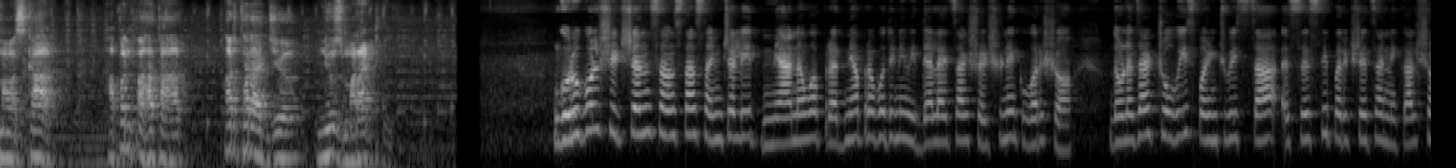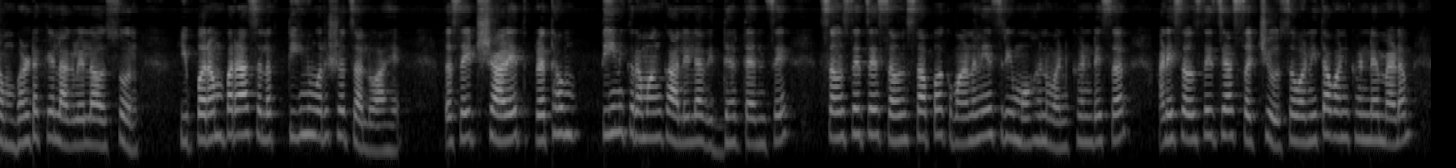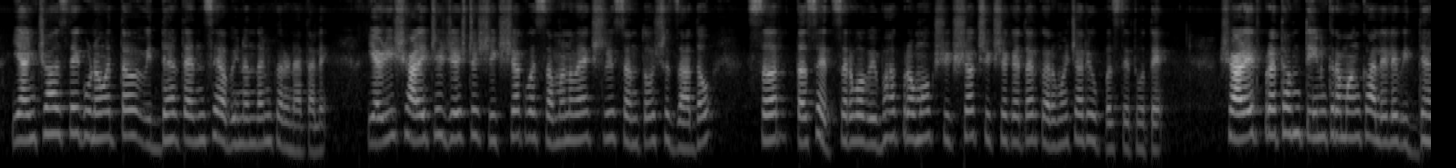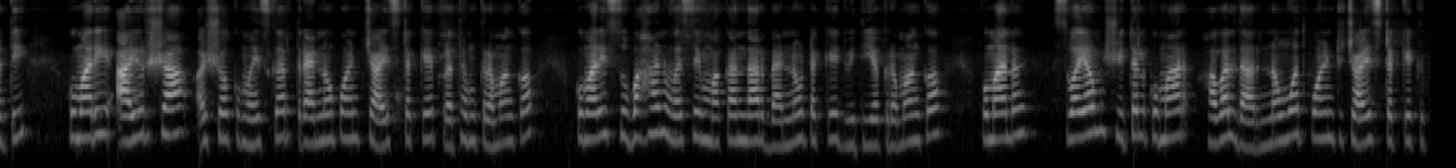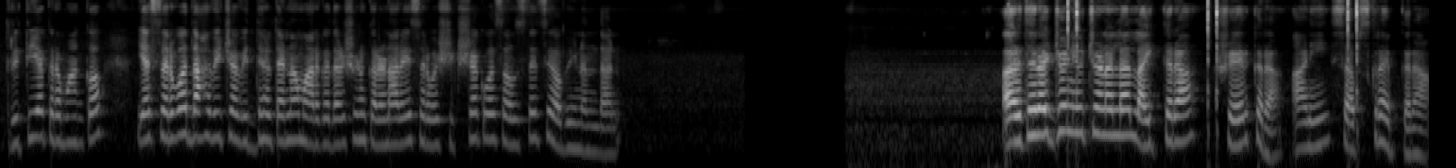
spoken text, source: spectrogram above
नमस्कार. आपण पाहत आहात अर्थराज्य न्यूज मराठी. गुरुकुल शिक्षण संस्था संचलित ज्ञान व प्रज्ञा प्रबोधिनी विद्यालयाचा शैक्षणिक वर्ष दोन हजार चोवीस पंचवीसचा एस एस सी परीक्षेचा निकाल शंभर टक्के लागलेला असून ही परंपरा सलग तीन वर्ष चालू आहे. तसेच शाळेत प्रथम तीन क्रमांक आलेल्या विद्यार्थ्यांचे संस्थेचे संस्थापक माननीय श्री मोहन वनखंडे सर आणि संस्थेच्या सचिव सौ अनिता वनखंडे मॅडम यांच्या हस्ते गुणवत्त विद्यार्थ्यांचे अभिनंदन करण्यात आले. यावेळी शाळेचे ज्येष्ठ शिक्षक व समन्वयक श्री संतोष जाधव सर तसेच सर्व विभाग प्रमुख शिक्षक शिक्षकेतर कर्मचारी उपस्थित होते. शाळेत प्रथम तीन क्रमांक आलेले विद्यार्थी कुमारी आयुर्षा अशोक म्हैसकर त्र्याण्णव पॉईंट चाळीस टक्के प्रथम क्रमांक कुमारी सुबहान वसीम मकानदार ब्याण्णव टक्के द्वितीय क्रमांक. कुमार स्वयं शीतलकुमार हवालदार नव्वद पॉईंट चाळीस टक्के तृतीय क्रमांक. या सर्व दहावीच्या विद्यार्थ्यांना मार्गदर्शन करणारे सर्व शिक्षक व संस्थेचे अभिनंदन. अर्धराज्य न्यूज चॅनलला लाईक करा शेअर करा आणि सबस्क्राईब करा.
